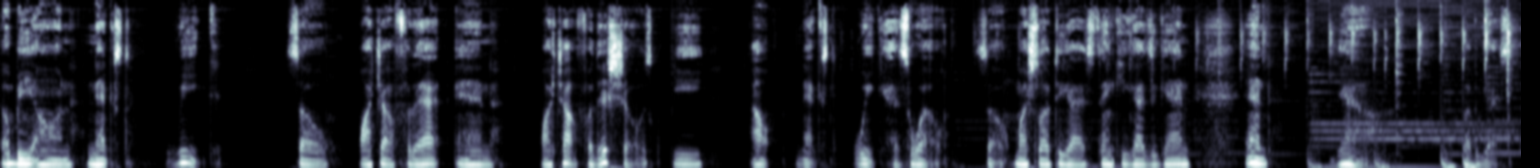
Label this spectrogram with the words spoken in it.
it'll be on next week. So watch out for that and watch out for this show. It's be out next week as well. So much love to you guys. Thank you guys again. And yeah, love you guys.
